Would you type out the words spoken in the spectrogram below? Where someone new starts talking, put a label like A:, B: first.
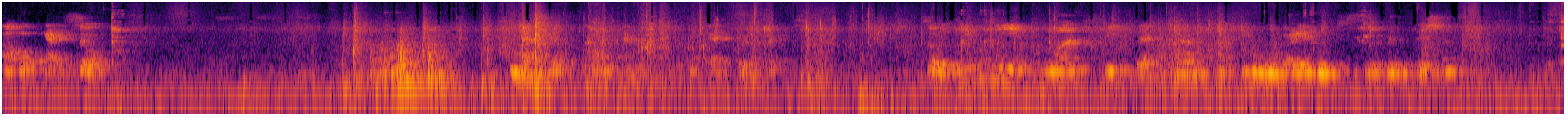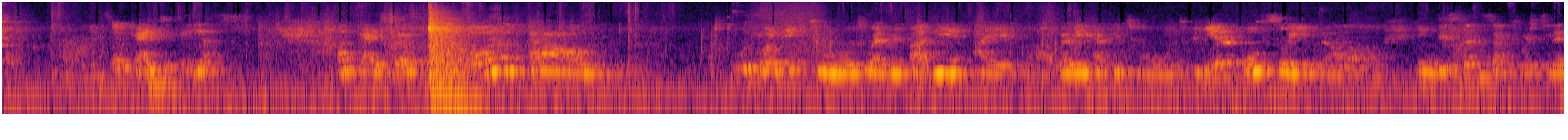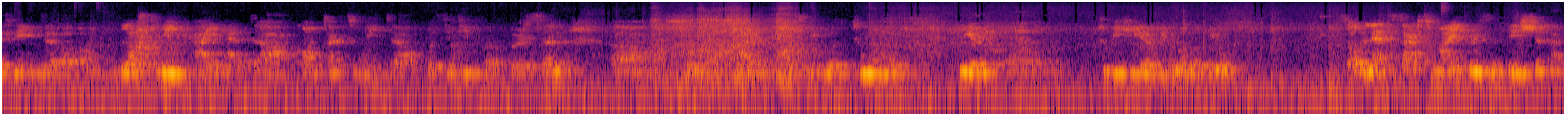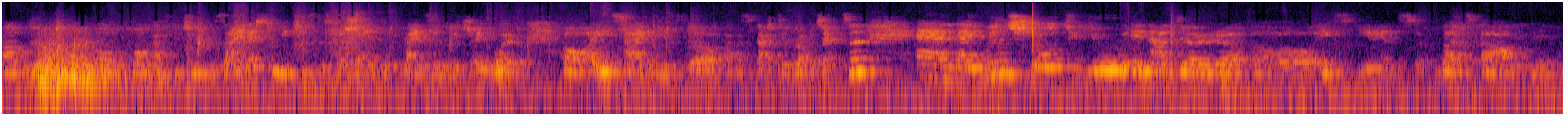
A: Oh, okay, so. Can. Okay, perfect. So give me one feedback if you were able to see the presentation. Okay, it's okay, yes. Okay, so first of all, um, good morning to, to everybody. I am uh, very happy to, to be here, also in uh, in distance. Unfortunately, the last week I had uh, contact with a positive uh, person, uh, so I am not able to here uh, to be here with all of you. So let's start my presentation about the role of MOCA Future Designers, which is the social enterprise in which I work uh, inside this uh, Capacitarte project. And I will show to you another uh, experience. But um,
